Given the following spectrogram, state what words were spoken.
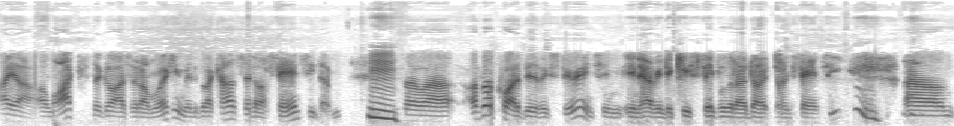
I, I, uh, I like the guys that I'm working with, but I can't say that I fancy them. So, uh, I've got quite a bit of experience in, in having to kiss people that I don't don't fancy, um,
